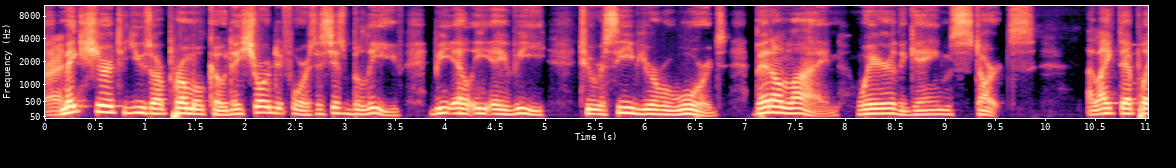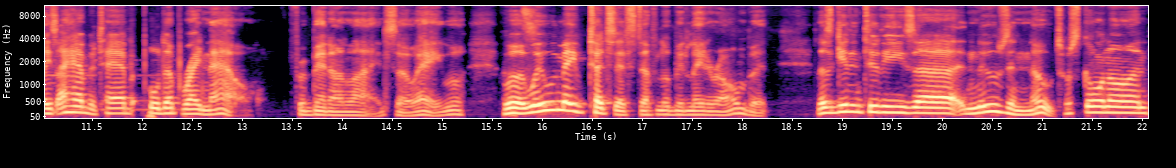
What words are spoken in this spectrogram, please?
Right. Make sure to use our promo code. They shortened it for us. It's just believe B L E A V to receive your rewards. Bet online where the game starts. I like that place. I have a tab pulled up right now for Bet online. So hey, we'll, we'll we, we may touch that stuff a little bit later on, but let's get into these uh news and notes. What's going on?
